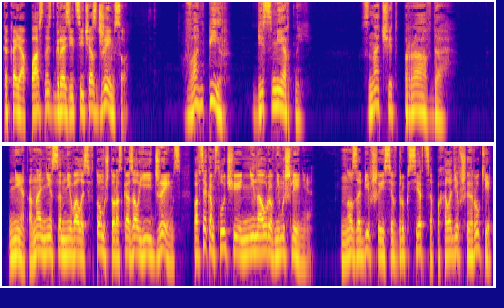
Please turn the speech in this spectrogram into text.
какая опасность грозит сейчас Джеймсу. «Вампир! Бессмертный! Значит, правда!» Нет, она не сомневалась в том, что рассказал ей Джеймс, во всяком случае, не на уровне мышления. Но забившееся вдруг сердце, похолодевшие руки,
